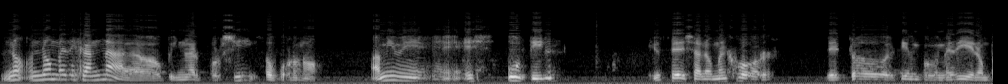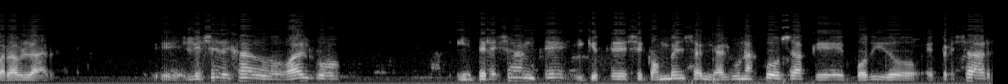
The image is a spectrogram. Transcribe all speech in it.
no, no me dejan nada opinar por sí o por no. A mí me es útil que ustedes a lo mejor de todo el tiempo que me dieron para hablar, eh, les he dejado algo interesante y que ustedes se convenzan de algunas cosas que he podido expresar.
